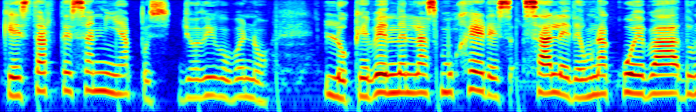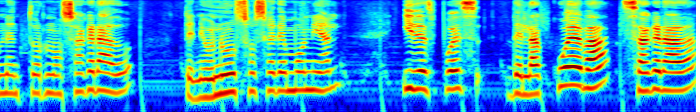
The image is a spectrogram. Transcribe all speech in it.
que esta artesanía, pues yo digo, bueno, lo que venden las mujeres sale de una cueva, de un entorno sagrado, tenía un uso ceremonial y después de la cueva sagrada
